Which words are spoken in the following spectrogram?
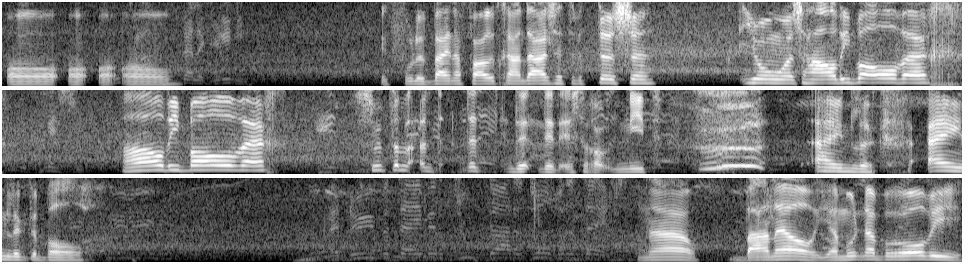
Oh, oh, oh, oh. Ik voel het bijna fout gaan. Daar zitten we tussen. Jongens, haal die bal weg. Haal die bal weg. Soetela dit, dit, dit is toch ook niet... Eindelijk, eindelijk de bal. Nou, Banel, jij moet naar Broby.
